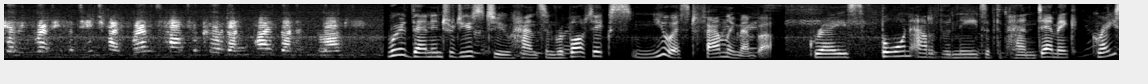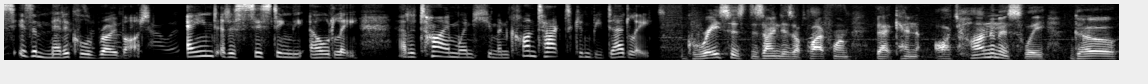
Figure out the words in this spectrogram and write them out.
Getting ready to teach my friends how to code on Python and Blockly. We're then introduced to Hanson Robotics' newest family member, Grace. Born out of the needs of the pandemic, Grace is a medical robot aimed at assisting the elderly at a time when human contact can be deadly. Grace is designed as a platform that can autonomously go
